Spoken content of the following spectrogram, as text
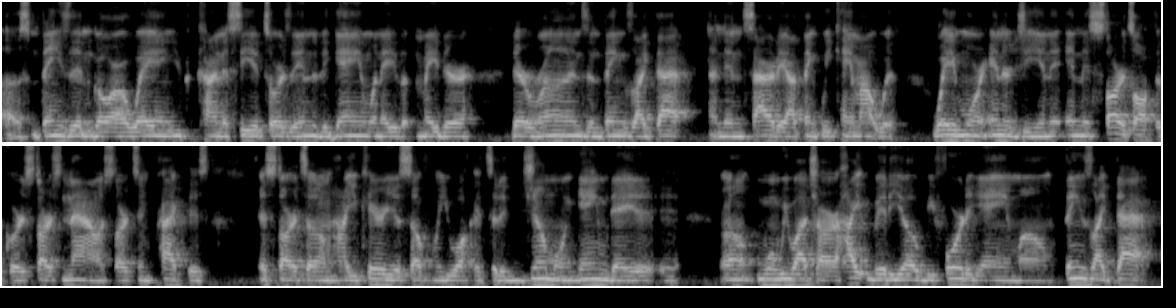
Uh, some things didn't go our way, and you could kind of see it towards the end of the game when they made their their runs and things like that. And then Saturday, I think we came out with way more energy, and it, and it starts off the court. It starts now. It starts in practice. It starts um, how you carry yourself when you walk into the gym on game day. It, it, um, when we watch our hype video before the game, um, things like that.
